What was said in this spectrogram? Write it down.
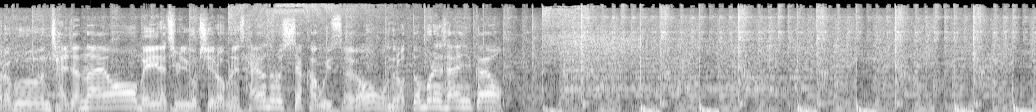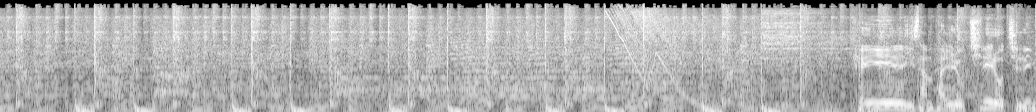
여러분 잘 잤나요? 매일 아침 7시 여러분의 사연으로 시작하고 있어요. 오늘 어떤 분의 사연일까요? K123867157님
